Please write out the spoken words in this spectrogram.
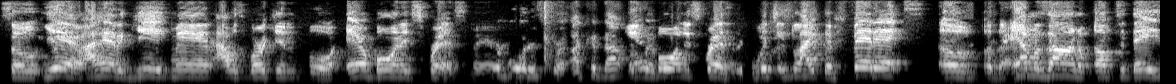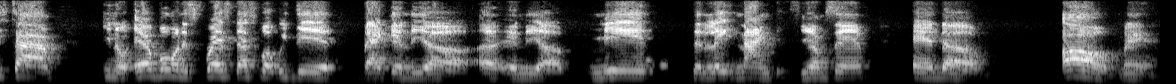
so yeah, I had a gig, man. I was working for Airborne Express, man. Airborne Express. I could not Airborne Express, which is like the FedEx of, of the Amazon of, of today's time. You know, Airborne Express. That's what we did back in the uh, uh in the uh, mid to late nineties. You know what I'm saying? And um, oh man,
